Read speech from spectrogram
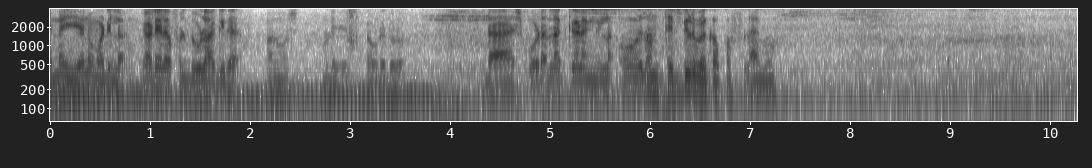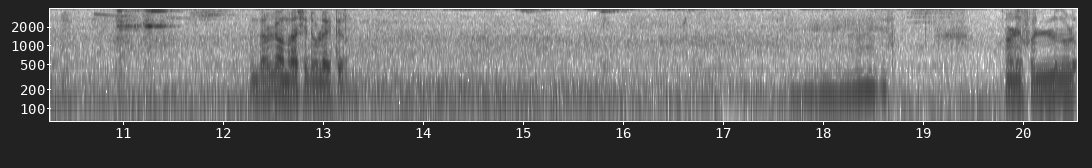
ಇನ್ನೂ ಏನೂ ಮಾಡಿಲ್ಲ. ಗಾಡಿ ಎಲ್ಲ ಫುಲ್ ಧೂಳು ಆಗಿದೆ ಆಲ್ಮೋಸ್ಟ್ ನೋಡಿ ಸಿಕ್ಕಾಬಿಟ್ಟೆ ಧೂಳು. ಡ್ಯಾಶ್ ಬೋರ್ಡ್ ಎಲ್ಲ ಕೇಳಂಗಿಲ್ಲ. ಓ ಇದೊಂದು ತೆಗ್ದಿಡ್ಬೇಕಪ್ಪ ಫ್ಲ್ಯಾಗು ಇದರಲ್ಲಿ ಒಂದು ರಾಶಿ ಧೂಳು ಐತೆ ನೋಡಿ ಫುಲ್ ಧೂಳು.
